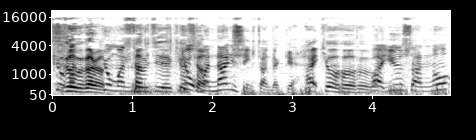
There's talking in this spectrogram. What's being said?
す。静岡から今日お前下道で来ました。今日お前何しに来たんだっけ？はい。今日はゆうさんの、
